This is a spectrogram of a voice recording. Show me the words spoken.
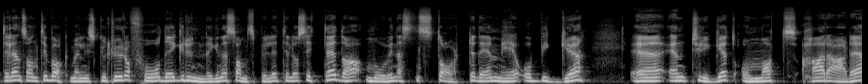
til en sånn tilbakemeldingskultur og få det grunnleggende samspillet til å sitte, da må vi nesten starte det med å bygge eh, en trygghet om at her er det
